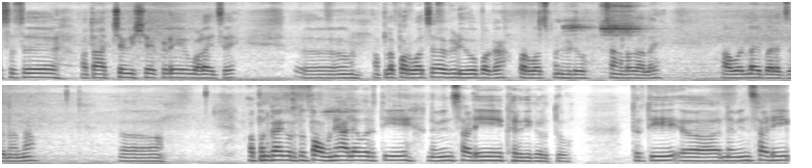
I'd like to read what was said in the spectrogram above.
तसंच आता आजच्या विषयाकडे वळायचं आहे आपला परवाचा व्हिडिओ बघा. परवाच पण व्हिडिओ चांगला झाला आहे आवडला आहे बऱ्याच जणांना. आपण काय करतो? पाहुणे आल्यावरती नवीन साडी खरेदी करतो. तर ती नवीन साडी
